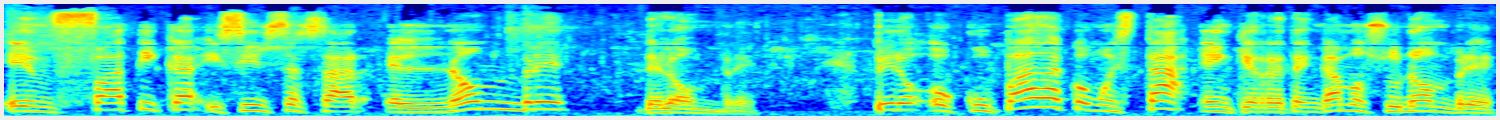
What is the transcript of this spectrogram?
enfática y sin cesar el nombre del hombre. Pero ocupada como está en que retengamos su nombre,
